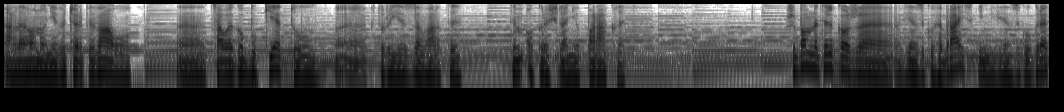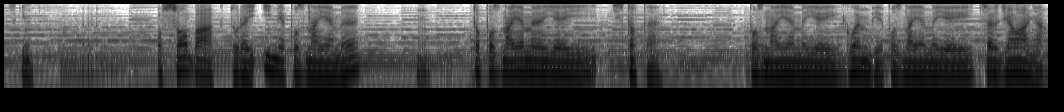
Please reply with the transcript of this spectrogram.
ale ono nie wyczerpywało e, całego bukietu, e, który jest zawarty w tym określeniu Paraklet. Przypomnę tylko, że w języku hebrajskim i w języku greckim e, osoba, której imię poznajemy, to poznajemy jej istotę, poznajemy jej głębie, poznajemy jej cel działania.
